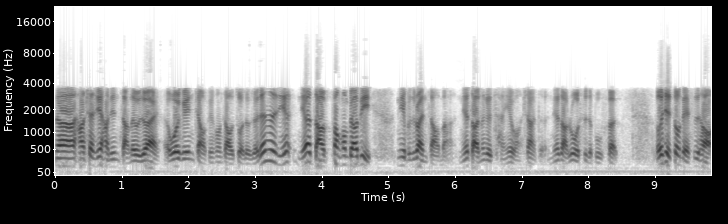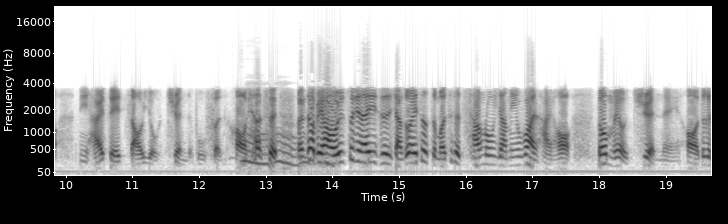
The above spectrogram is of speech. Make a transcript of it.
那好像今天行情涨，对不对？我也跟你讲，我偏空操作，对不对？但是你你要找放空标的，你也不是乱找嘛，你要找那个产业往下的，你要找弱势的部分。而且重点是哈，你还得找有券的部分，好像是很特别哦。我最近呢一直想说，哎，这怎么这个长隆、阳明、万海哦都没有券呢？哦，这个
